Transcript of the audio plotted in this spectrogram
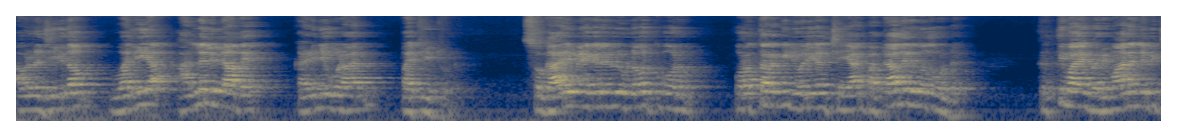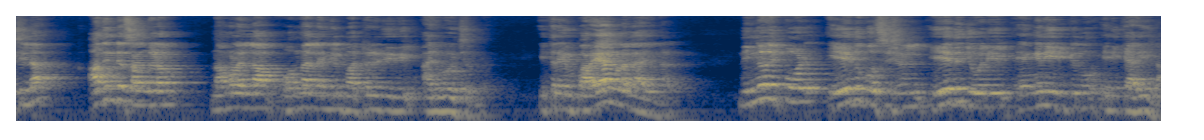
അവരുടെ ജീവിതം വലിയ അല്ലലില്ലാതെ കഴിഞ്ഞുകൂടാൻ പറ്റിയിട്ടുണ്ട്. സ്വകാര്യ മേഖലകളിലുള്ളവർക്ക് പോലും പുറത്തിറങ്ങി ജോലികൾ ചെയ്യാൻ പറ്റാതിരുന്നത് കൊണ്ട് കൃത്യമായ വരുമാനം ലഭിച്ചില്ല. അതിന്റെ സങ്കടം നമ്മളെല്ലാം ഒന്നല്ലെങ്കിൽ മറ്റൊരു രീതിയിൽ അനുഭവിച്ചിട്ടുണ്ട്. ഇത്രയും പറയാനുള്ള കാര്യങ്ങൾ. നിങ്ങളിപ്പോൾ ഏത് പൊസിഷനിൽ ഏത് ജോലിയിൽ എങ്ങനെ ഇരിക്കുന്നു എനിക്കറിയില്ല.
